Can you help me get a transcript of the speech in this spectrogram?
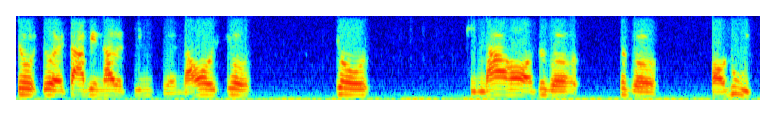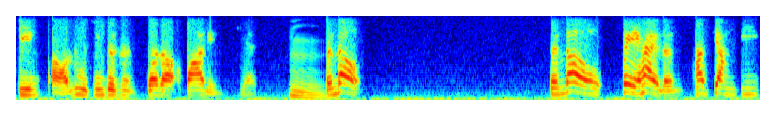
就就来诈骗她的金钱，然后又又请她哈、哦、这个这个哦入金哦入金就是要他花点钱，嗯，等到。等到被害人他降低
